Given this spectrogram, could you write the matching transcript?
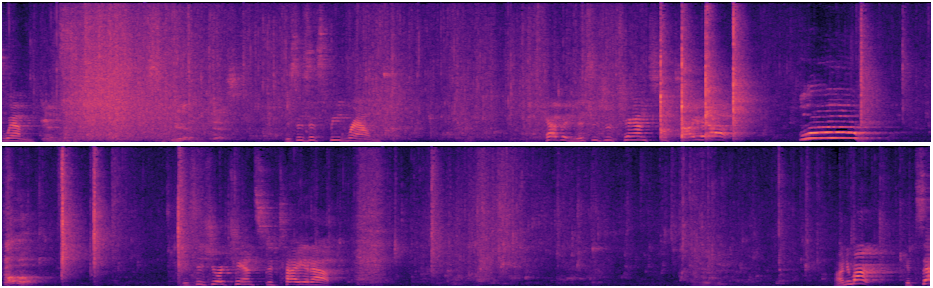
Swim. And swim. Yes. This is a speed round. Kevin, this is your chance to tie it up. Woo! Come on. This is your chance to tie it up. I'm ready. On your mark, get set,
